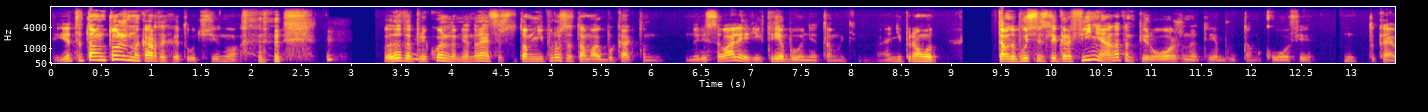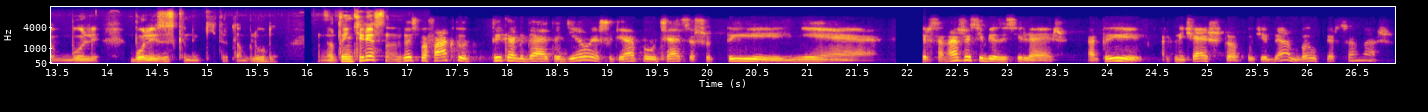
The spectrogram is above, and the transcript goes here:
И это там тоже на картах это учтено. Вот это прикольно, мне нравится, что там не просто там, а бы как там нарисовали этих требования там эти, они прям вот там, допустим, если графиня, она там пирожное требует, там кофе, ну, такая более, более изысканные какие-то там блюда. Это интересно. Ну, то есть, по факту, ты когда это делаешь, у тебя получается, что ты не персонажа себе заселяешь, а ты отмечаешь, что у тебя был персонаж.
